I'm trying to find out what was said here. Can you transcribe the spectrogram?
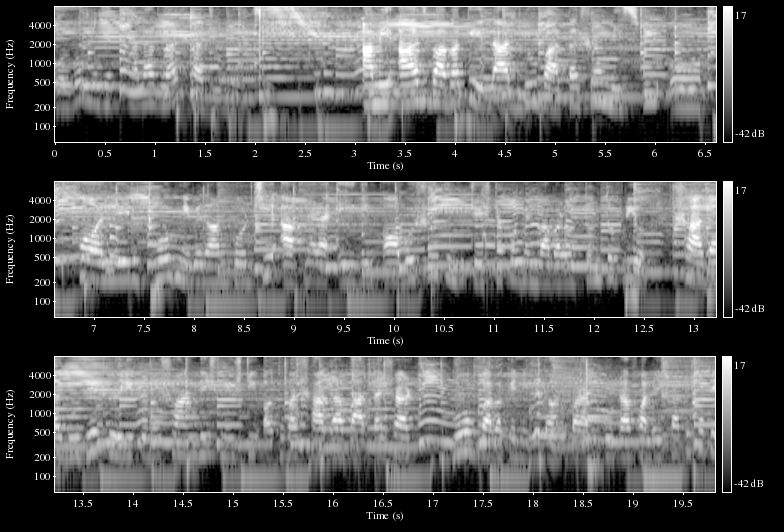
করব। ভোগের থালা, গ্লাস সাজিয়ে নিচ্ছি। আমি আজ বাবাকে লাড্ডু, বাতাসা, মিষ্টি ও ফলের ভোগ নিবেদন করছি। আপনারা এই দিন অবশ্যই কিন্তু চেষ্টা করবেন বাবার অত্যন্ত প্রিয় সাদা দুধের তৈরি কোনো সন্দেশ, মিষ্টি অথবা সাদা বাতাসার ভোগ বাবাকে নিবেদন করার গোটা ফলের সাথে সাথে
